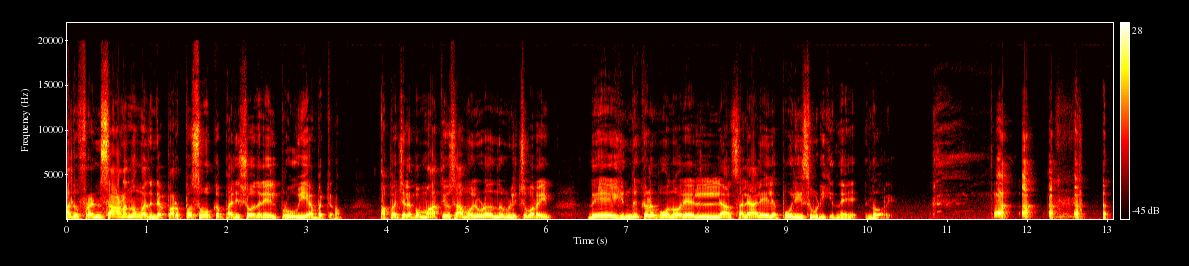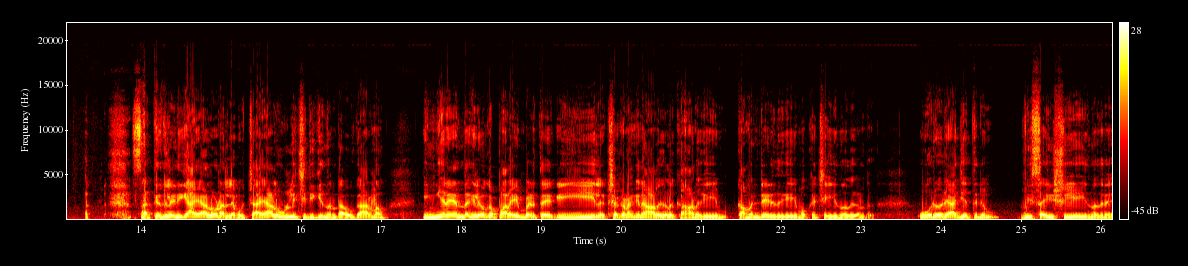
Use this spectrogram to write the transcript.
അത് ഫ്രണ്ട്സ് ആണെന്നും അതിന്റെ പർപ്പസും ഒക്കെ പരിശോധനയിൽ പ്രൂവ് ചെയ്യാൻ പറ്റണം. അപ്പം ചിലപ്പോൾ മാത്യു സാമുവൽ ഇവിടെ നിന്ന് വിളിച്ചു പറയും ദേ ഹിന്ദുക്കൾ പോകുന്നവരെ എല്ലാം സലാലയിലെ പോലീസ് പിടിക്കുന്നേ എന്ന് പറയും. സത്യത്തിൽ എനിക്ക് അയാളോടല്ല പുച്ഛ. അയാൾ ഉള്ളിച്ചിരിക്കുന്നുണ്ടാവും കാരണം ഇങ്ങനെ എന്തെങ്കിലുമൊക്കെ പറയുമ്പോഴത്തേക്ക് ഈ ലക്ഷക്കണക്കിന് ആളുകൾ കാണുകയും കമന്റ് എഴുതുകയും ഒക്കെ ചെയ്യുന്നത് കണ്ട് ഓരോ രാജ്യത്തിനും വിസ ഇഷ്യൂ ചെയ്യുന്നതിന്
